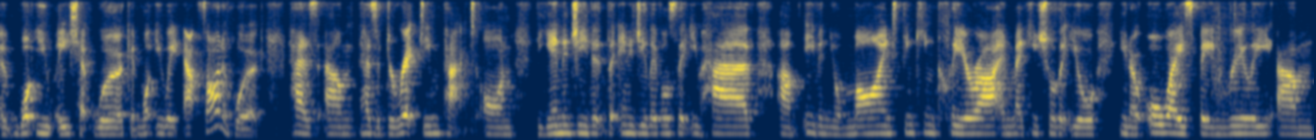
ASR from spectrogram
uh, what you eat at work and what you eat outside of work has um, has a direct impact on the energy that the energy levels that you have, um, even your mind thinking clearer and making sure that you're you know always being really um,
